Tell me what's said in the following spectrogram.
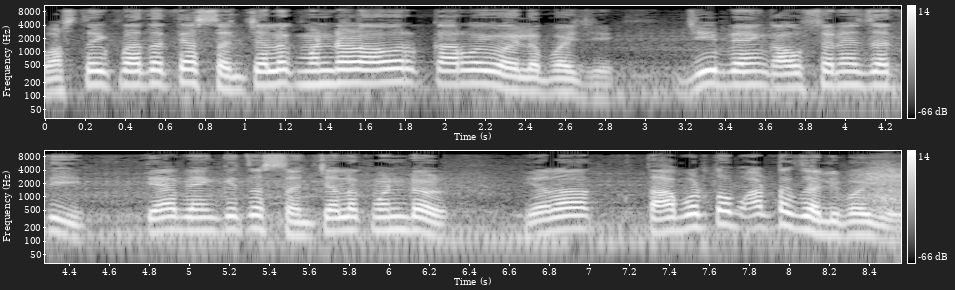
वास्तविक पाहता त्या संचालक मंडळावर कारवाई व्हायला पाहिजे. जी बँक अवसाण्यात जाती त्या बँकेचं संचालक मंडळ याला ताबडतोब अटक झाली पाहिजे.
